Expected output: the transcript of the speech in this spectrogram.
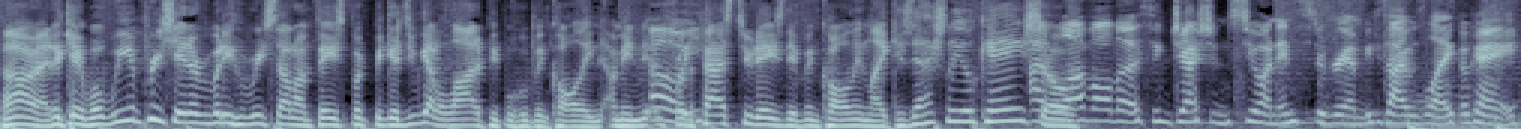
All right. Okay. Well, we appreciate everybody who reached out on Facebook because you've got a lot of people who've been calling. I mean, Oh, for the past two days, they've been calling like, "Is Ashley okay?" So I love all the suggestions too on Instagram because I was like, okay,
